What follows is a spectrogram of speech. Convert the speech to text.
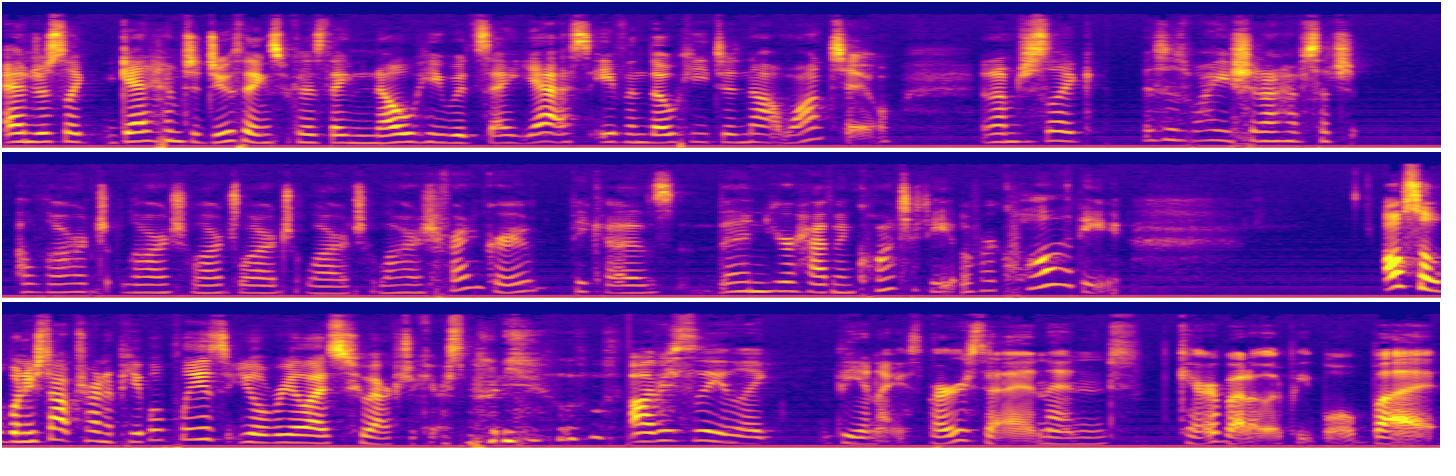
and just like get him to do things because they know he would say yes even though he did not want to. And I'm just like, this is why you should not have such a large, large, large, large, large, large friend group because then you're having quantity over quality. Also, when you stop trying to people please, you'll realize who actually cares about you. Obviously, like, be a nice person and care about other people, but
